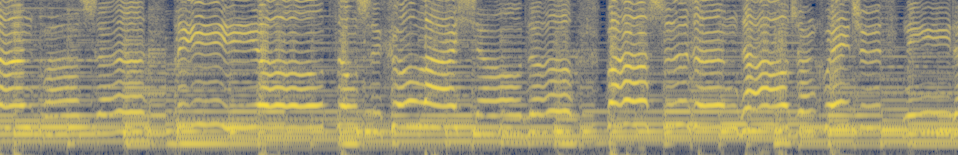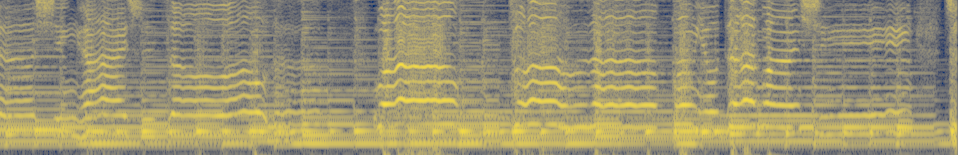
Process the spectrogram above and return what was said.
然发生，理由总是后来晓得。把时针倒转回去，你的心还是走了。多了朋友的关心，只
